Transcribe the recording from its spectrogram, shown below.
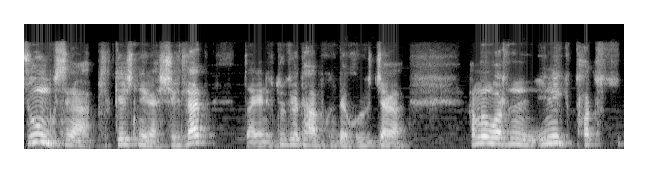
Zoom гэсэн аппликейшнийг ашиглаад за ингэ нэвтрүүлгээ та бүхэндээ хүргэж байгаа. Хамгийн гол нь энийг тодорхой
